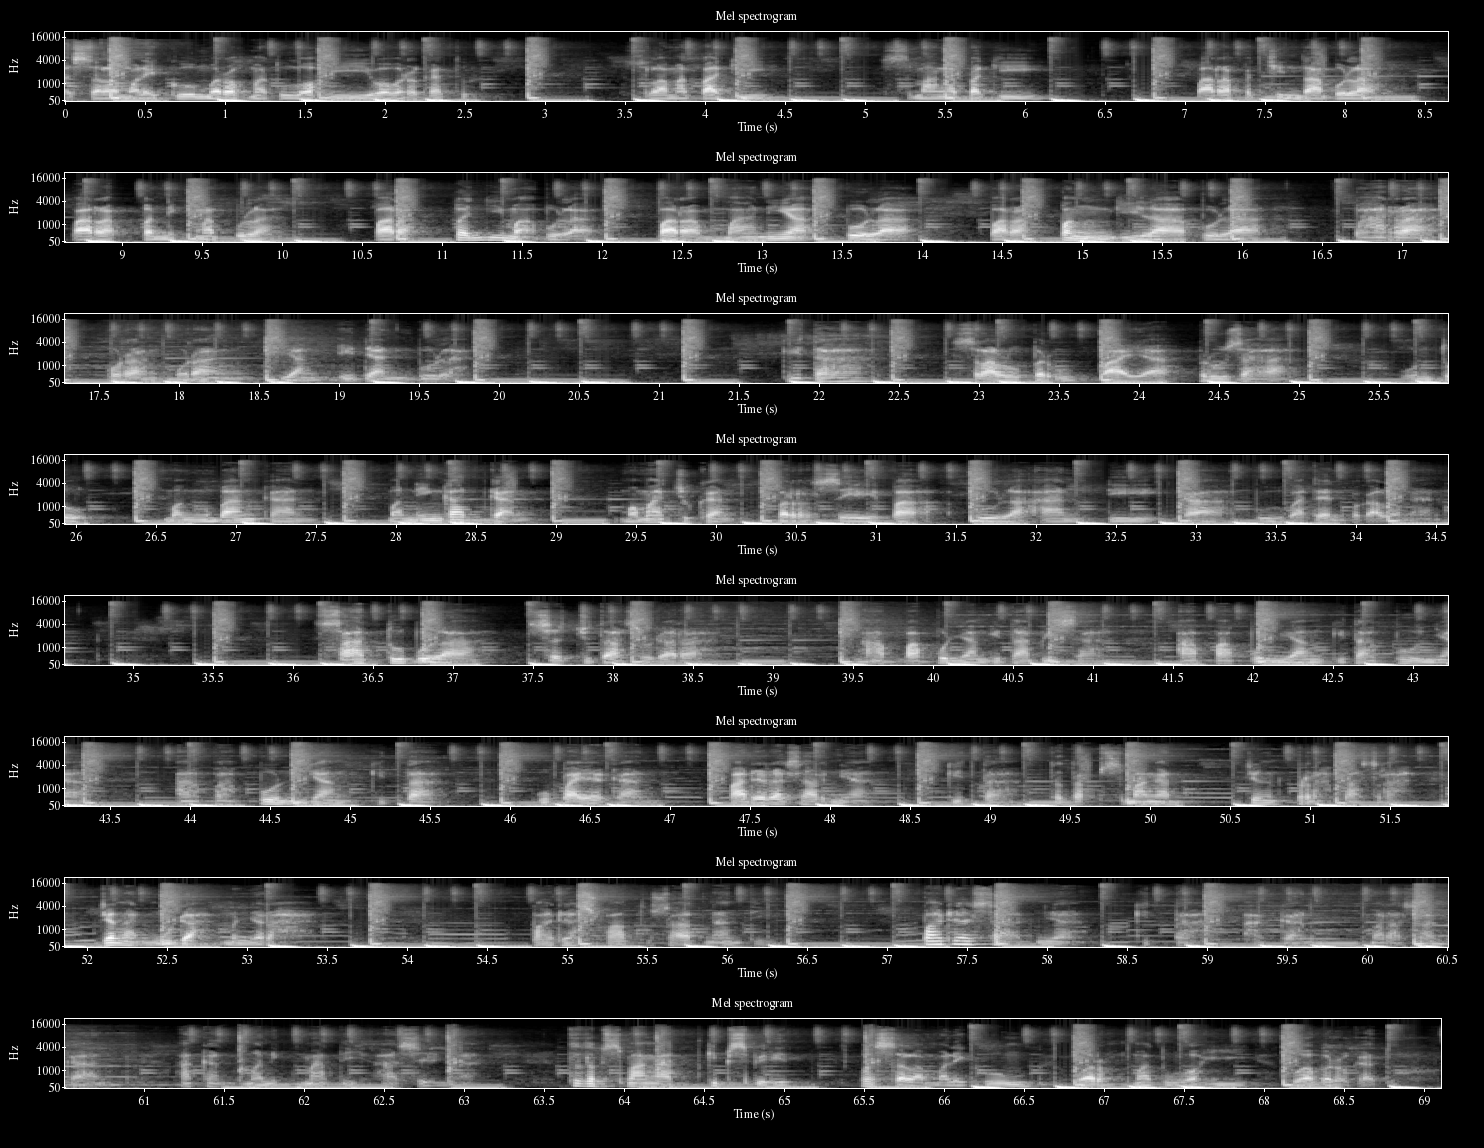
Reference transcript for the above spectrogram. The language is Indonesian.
Assalamualaikum warahmatullahi wabarakatuh. Selamat pagi, semangat pagi, para pecinta bola, para penikmat bola, para penyimak bola, para mania bola, para penggila bola, para orang-orang yang edan bola. Kita selalu berupaya, berusaha untuk mengembangkan, meningkatkan memajukan persepak bolaan di Kabupaten Pekalongan. Satu bola sejuta saudara. Apa pun yang kita bisa, apa pun yang kita punya, apa pun yang kita upayakan, pada dasarnya kita tetap semangat, jangan pernah pasrah, jangan mudah menyerah. Pada suatu saat nanti, pada saatnya akan merasakan, akan menikmati hasilnya. Tetap semangat, keep spirit. Wassalamualaikum warahmatullahi wabarakatuh.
